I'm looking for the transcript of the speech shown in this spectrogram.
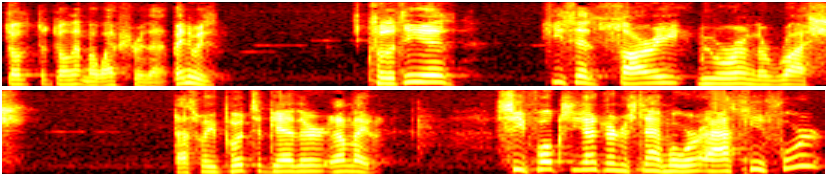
Don't, don't let my wife hear that. But anyways, so the thing is, he said, sorry, we were in the rush. That's what he put together. And I'm like, see, folks, you have to understand what we're asking for.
